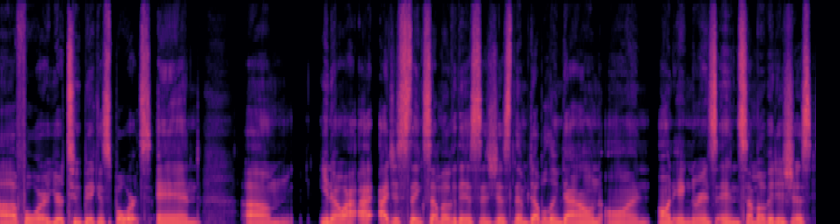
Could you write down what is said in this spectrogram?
uh, for your two biggest sports. And, um, you know, I, I just think some of this is just them doubling down on on ignorance, and some of it is just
